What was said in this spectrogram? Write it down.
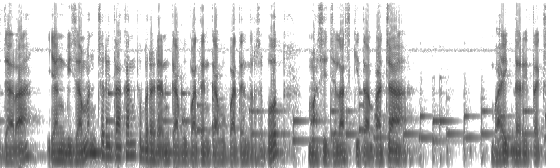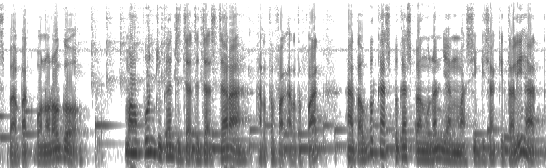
sejarah yang bisa menceritakan keberadaan kabupaten-kabupaten tersebut masih jelas kita baca. Baik dari teks Babat Ponorogo maupun juga jejak-jejak sejarah, artefak-artefak atau bekas-bekas bangunan yang masih bisa kita lihat,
